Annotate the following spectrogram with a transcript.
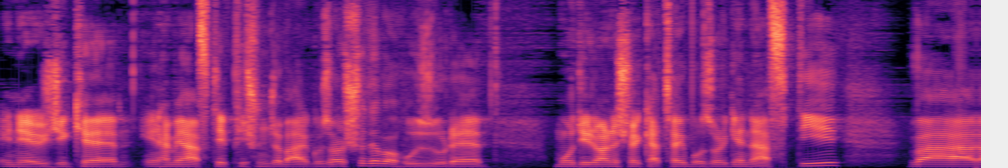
انرژی که این همین هفته پیش اونجا برگزار شده با حضور مدیران شرکت های بزرگ نفتی و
